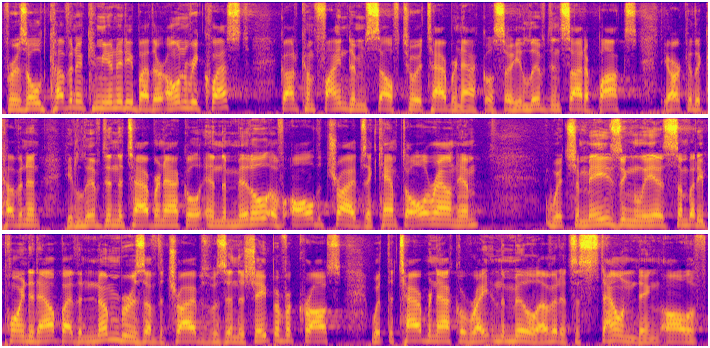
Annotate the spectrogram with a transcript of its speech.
For his old covenant community, by their own request, God confined himself to a tabernacle. So he lived inside a box, the Ark of the Covenant. He lived in the tabernacle in the middle of all the tribes that camped all around him which amazingly, as somebody pointed out, by the numbers of the tribes, was in the shape of a cross with the tabernacle right in the middle of it. It's astounding, all of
